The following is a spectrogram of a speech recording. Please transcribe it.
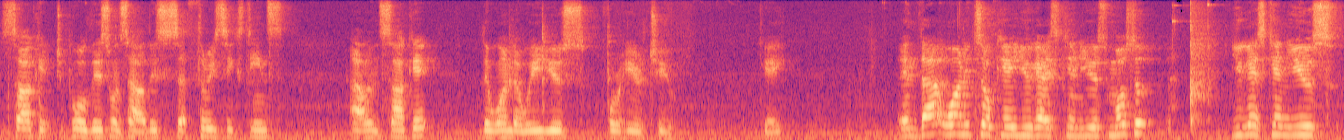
socket to pull this ones out. This is a 3 16 Allen socket the one that we use for here too. Okay? And that one it's okay. You guys can use most of you guys can use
